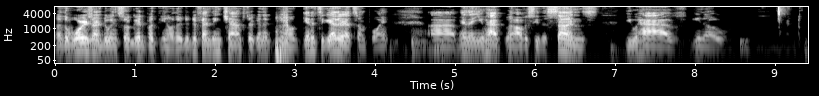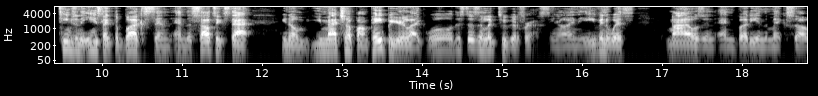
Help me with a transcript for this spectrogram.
You know, the Warriors aren't doing so good, but you know they're the defending champs. They're going to you know get it together at some point. Uh, and then you have obviously the Suns. You have you know teams in the East like the Bucks and and the Celtics that you know you match up on paper. You're like, well, this doesn't look too good for us. You know, and even with Myles and, and Buddy in the mix, so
